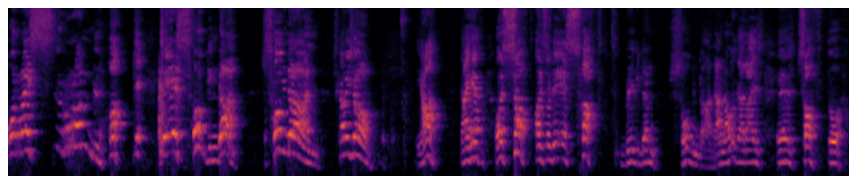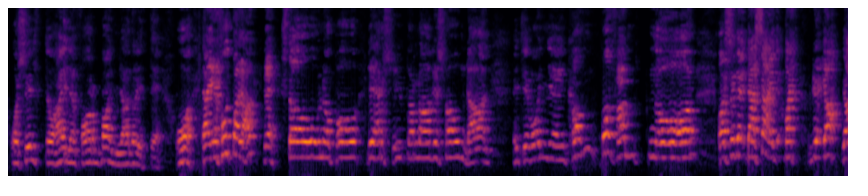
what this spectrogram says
Ramlhakke! Det er Sogndal! Sogndal! Skal vi se. Ja, Og saft, altså det er saftbygden Sogndal. Der lager de eh, saft og, og sylte og hele forbanna drittet. Og de er fotballag. Det er Stone på, det er superlaget Sogndal. Ikke vunnet en kamp på 15 år. Altså, det, der sier de Ja, ja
